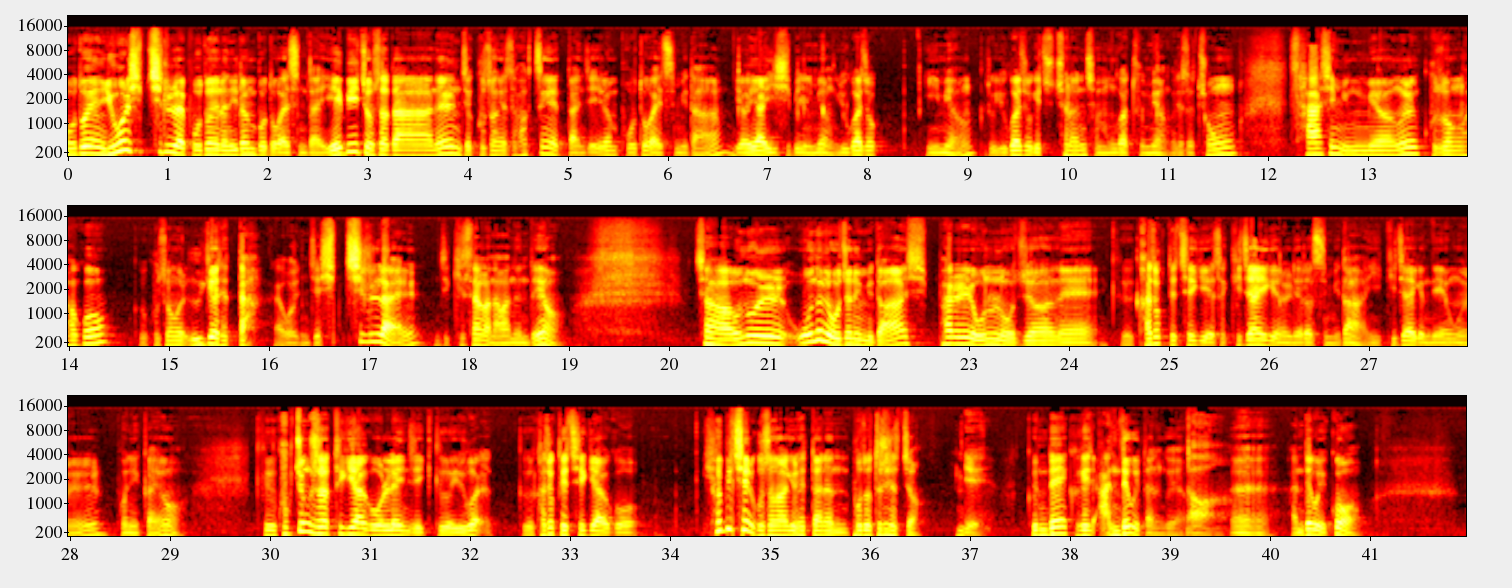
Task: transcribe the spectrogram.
보도에는 6월 17일 날 보도에는 이런 보도가 있습니다. 예비 조사단을 이제 구성해서 확정했다. 이제 이런 보도가 있습니다. 여야 21명, 유가족 2명, 그리고 유가족이 추천하는 전문가 2명. 그래서 총 46명을 구성하고 그 구성을 의결했다라고 이제 17일 날 이제 기사가 나왔는데요. 자, 오늘, 오늘 오전입니다. 18일 오늘 오전에 그 가족대책위에서 기자회견을 열었습니다. 이 기자회견 내용을 보니까요. 그 국정조사 특위하고 원래 이제 그 육아, 그 가족 대책위하고 협의체를 구성하기로 했다는 보도 들으셨죠? 예. 근데 그게 안 되고 있다는 거예요. 아, 예, 안 되고 있고,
